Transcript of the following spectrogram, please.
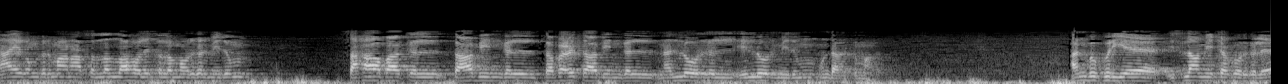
நாயகம் பெருமானா சல்லல்லாஹு அலிசல்லாம் அவர்கள் மீதும் சஹாபாக்கள் தாபீன்கள் தபழ் தாபீன்கள் நல்லோர்கள் எல்லோர் மீதும் உண்டாகட்டுமாக. அன்புக்குரிய இஸ்லாமிய சகோர்களே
